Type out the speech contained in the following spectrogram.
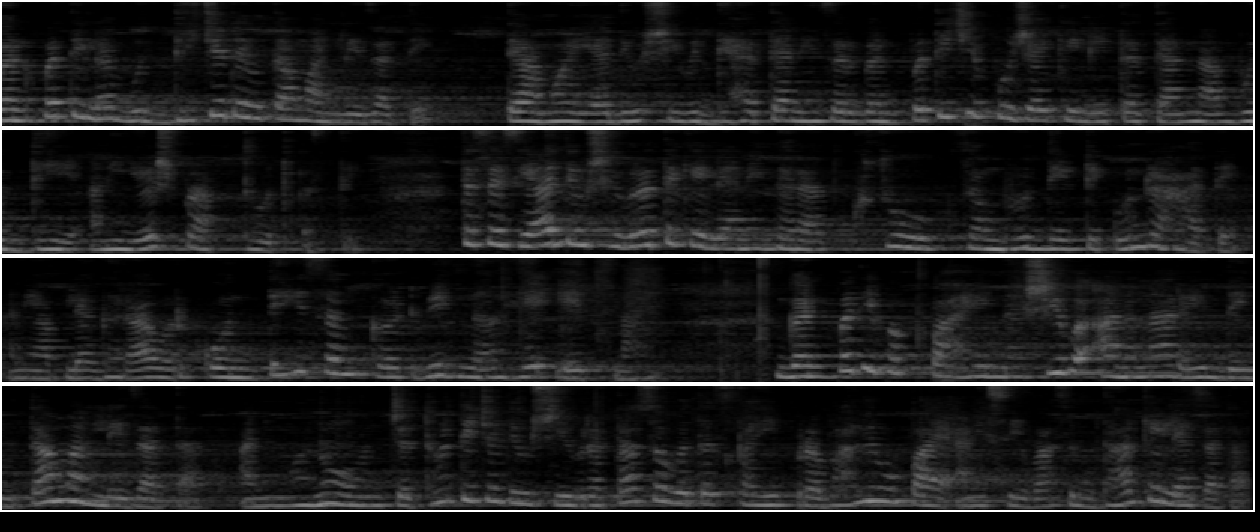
गणपतीला बुद्धीचे देवता मानले जाते. त्यामुळे या दिवशी विद्यार्थ्यांनी जर गणपतीची पूजा केली तर त्यांना बुद्धी आणि यश प्राप्त होत असते. तसेच या दिवशी व्रत केल्याने घरात सुख समृद्धी टिकून राहते आणि आपल्या घरावर कोणतेही संकट विघ्न हे येत नाही. गणपती बाप्पा हे नशीब आणणारे देवता मानले जातात आणि म्हणून चतुर्थीच्या दिवशी व्रतासोबतच काही प्रभावी उपाय आणि सेवा सुद्धा केल्या जातात.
